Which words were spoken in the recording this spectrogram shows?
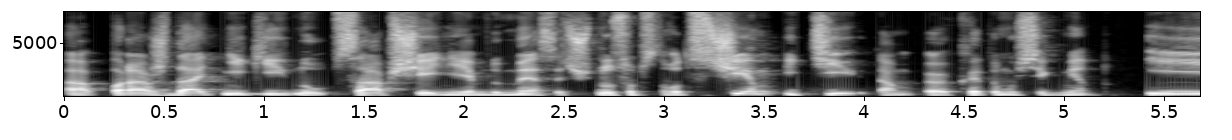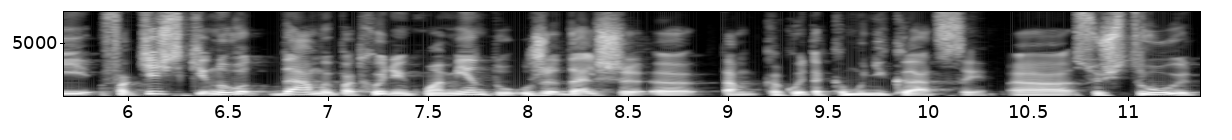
э, порождать некий, ну, сообщение, я имею в виду message, ну, собственно, вот с чем идти там к этому сегменту. И фактически, ну вот, да, мы подходим к моменту уже дальше э, там какой-то коммуникации. Э, существует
